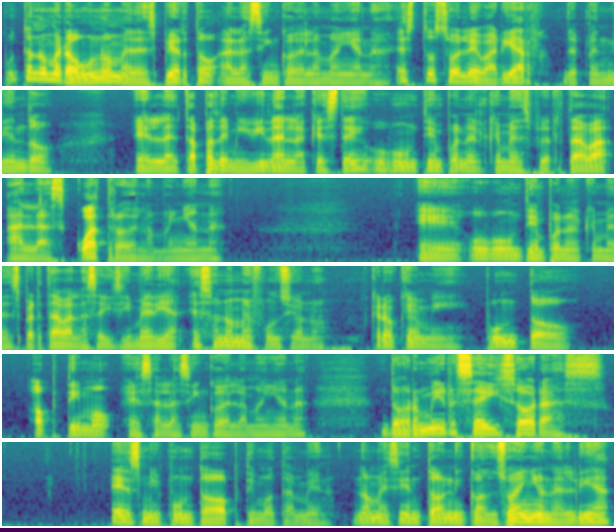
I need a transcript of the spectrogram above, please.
Punto número uno, me despierto a las 5 de la mañana. Esto suele variar dependiendo en la etapa de mi vida en la que esté. Hubo un tiempo en el que me despertaba a las 4 de la mañana. Eh, hubo un tiempo en el que me despertaba a las seis y media. Eso no me funcionó. Creo que mi punto óptimo es a las 5 de la mañana. Dormir 6 horas es mi punto óptimo también. No me siento ni con sueño en el día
